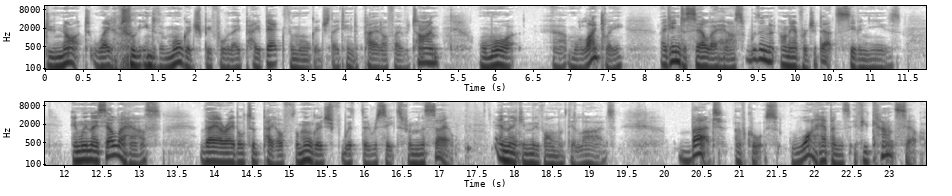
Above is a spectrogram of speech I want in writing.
do not wait until the end of the mortgage before they pay back the mortgage. They tend to pay it off over time, or more, uh, more likely, they tend to sell their house within, on average, about seven years. And when they sell the house, they are able to pay off the mortgage with the receipts from the sale, and they can move on with their lives. But, of course, what happens if you can't sell?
